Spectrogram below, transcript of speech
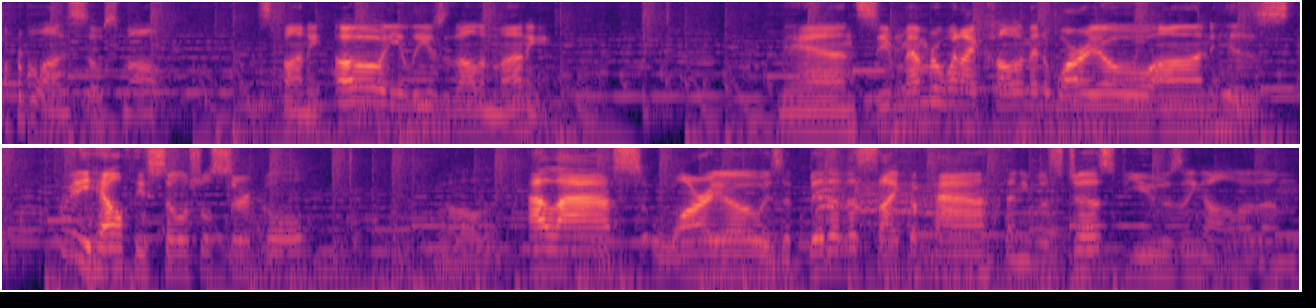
Orbulon is so small. It's funny. Oh, and he leaves with all the money. Man, see, remember when I complimented Wario on his pretty healthy social circle? Well, Alas, Wario is a bit of a psychopath, and he was just using all of them.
